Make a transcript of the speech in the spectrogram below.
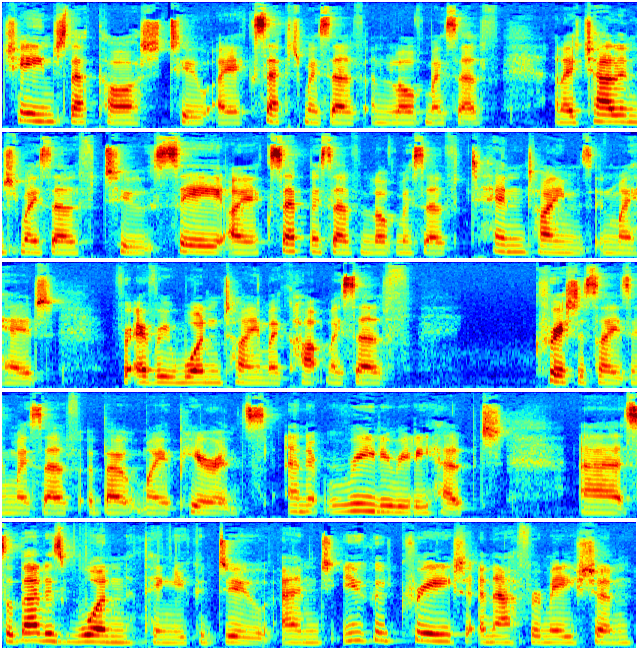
changed that thought to I accept myself and love myself. And I challenged myself to say I accept myself and love myself 10 times in my head for every one time I caught myself criticizing myself about my appearance. And it really, really helped. Uh, so that is one thing you could do, and you could create an affirmation.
